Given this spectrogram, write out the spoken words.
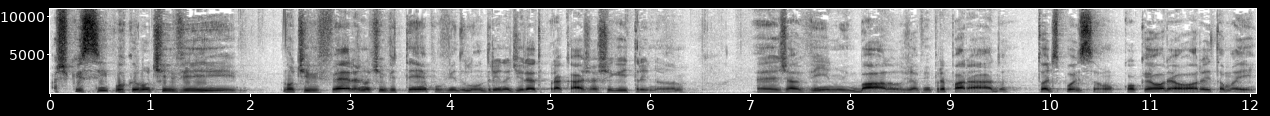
Acho que sim, porque eu não tive, não tive férias, não tive tempo, vindo Londrina direto para cá, já cheguei treinando, é, já vim no embalo, já vim preparado, estou à disposição, qualquer hora é hora e estamos aí.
